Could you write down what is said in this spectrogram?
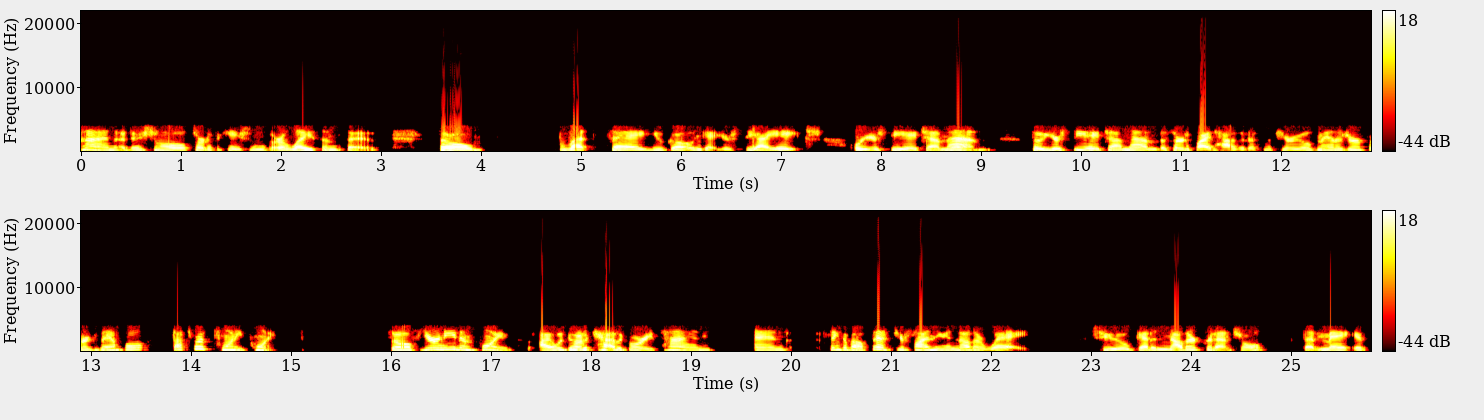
10 additional certifications or licenses. So let's say you go and get your CIH or your CHMM. So your CHMM, the Certified Hazardous Materials Manager, for example, that's worth 20 points. So if you're needing points, I would go to category 10 and think about this. You're finding another way to get another credential that may, it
